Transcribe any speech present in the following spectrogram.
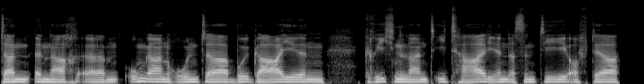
dann äh, nach ähm, Ungarn runter, Bulgarien, Griechenland, Italien. Das sind die auf der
